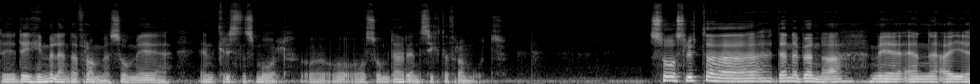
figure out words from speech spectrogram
Det, det er himmelen der framme som er en kristens mål, og, og, og som der en sikter fram mot. Så slutta denne bønna med en, ei,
